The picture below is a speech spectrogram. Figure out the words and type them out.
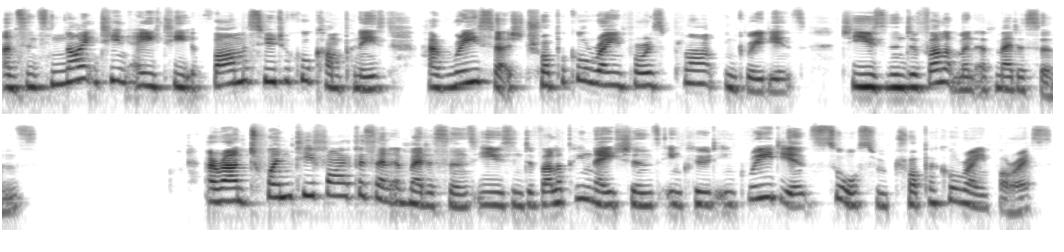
And since 1980, pharmaceutical companies have researched tropical rainforest plant ingredients to use in the development of medicines. Around 25% of medicines used in developing nations include ingredients sourced from tropical rainforests,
